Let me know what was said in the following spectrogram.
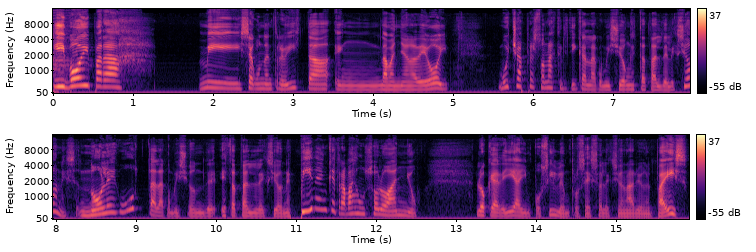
Y voy para mi segunda entrevista en la mañana de hoy. Muchas personas critican la Comisión Estatal de Elecciones. No les gusta la Comisión de- Estatal de Elecciones. Piden que trabaje un solo año, lo que haría imposible un proceso eleccionario en el país,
